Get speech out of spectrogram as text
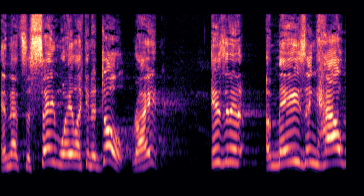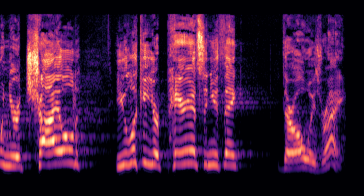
And that's the same way like an adult, right? Isn't it amazing how, when you're a child, you look at your parents and you think, they're always right.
